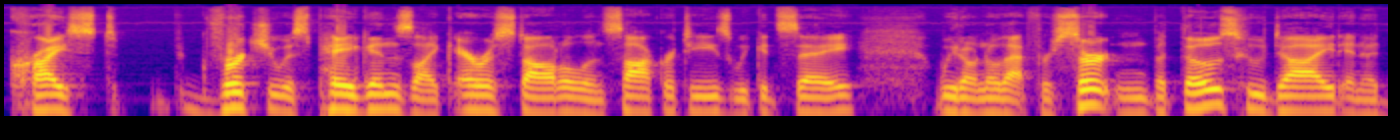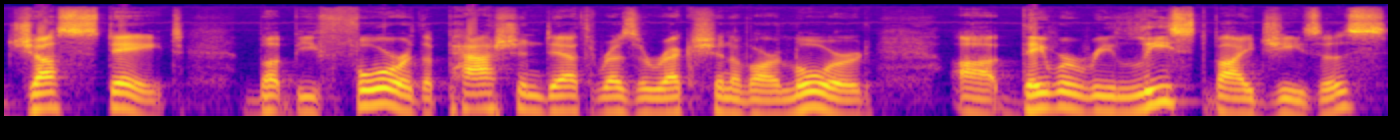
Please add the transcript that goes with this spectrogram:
Christ virtuous pagans like Aristotle and Socrates, we could say. We don't know that for certain, but those who died in a just state, but before the passion, death, resurrection of our Lord, uh, they were released by Jesus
